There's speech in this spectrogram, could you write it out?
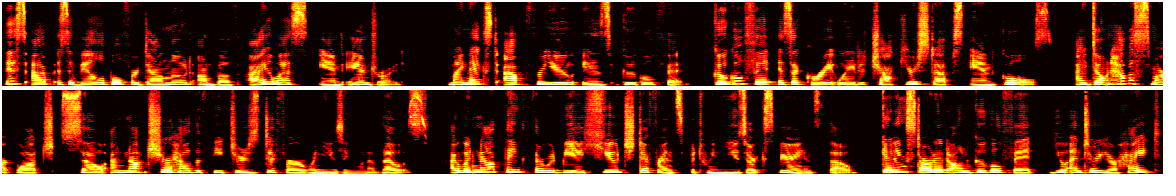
This app is available for download on both iOS and Android. My next app for you is Google Fit. Google Fit is a great way to track your steps and goals. I don't have a smartwatch, so I'm not sure how the features differ when using one of those. I would not think there would be a huge difference between user experience, though. Getting started on Google Fit, you enter your height,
